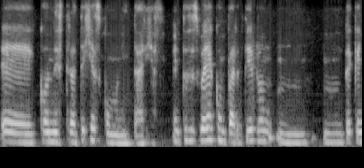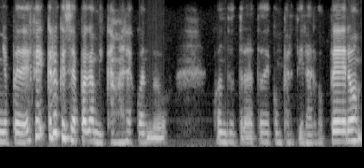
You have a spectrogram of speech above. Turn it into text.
eh, con estrategias comunitarias. Entonces voy a compartir un, pequeño PDF. Creo que se apaga mi cámara cuando, cuando trato de compartir algo, pero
